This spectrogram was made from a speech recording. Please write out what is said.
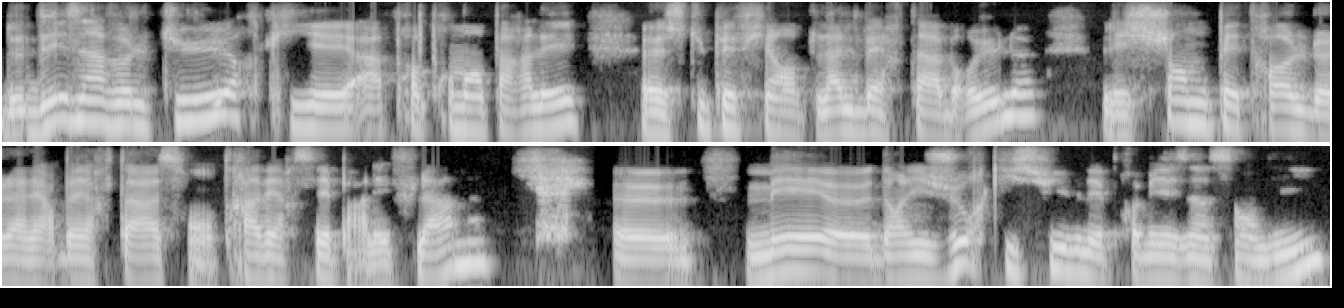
désinvolture qui est à proprement parler stupéfiante. L'Alberta brûle, les champs de pétrole de l'Alberta sont traversés par les flammes. Euh, mais euh, dans les jours qui suivent les premiers incendies,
